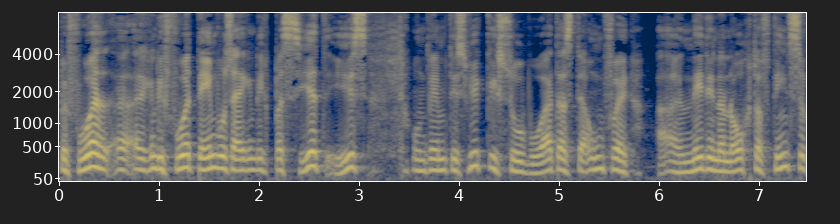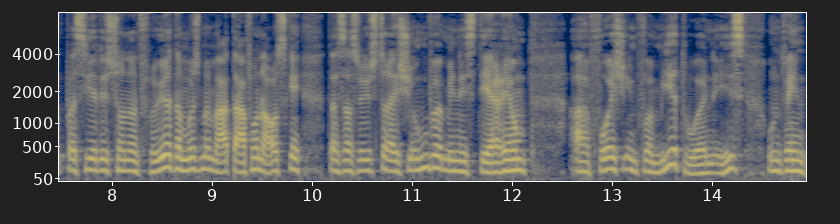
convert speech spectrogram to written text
bevor, äh, eigentlich vor dem, was eigentlich passiert ist. Und wenn das wirklich so war, dass der Unfall äh, nicht in der Nacht auf Dienstag passiert ist, sondern früher, dann muss man auch davon ausgehen, dass das österreichische Umweltministerium äh, falsch informiert worden ist. Und wenn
